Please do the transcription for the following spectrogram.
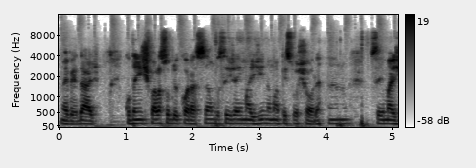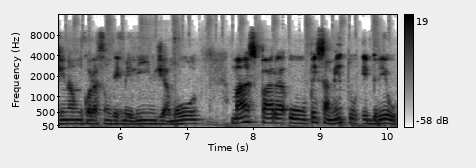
não é verdade? Quando a gente fala sobre o coração, você já imagina uma pessoa chorando, você imagina um coração vermelhinho de amor. Mas para o pensamento hebreu,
